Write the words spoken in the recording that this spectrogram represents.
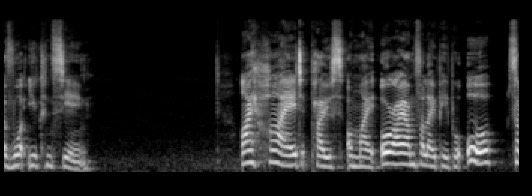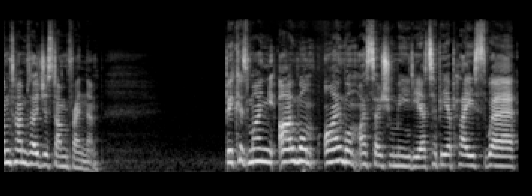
of what you consume. I hide posts on my, or I unfollow people, or sometimes I just unfriend them because my I want I want my social media to be a place where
